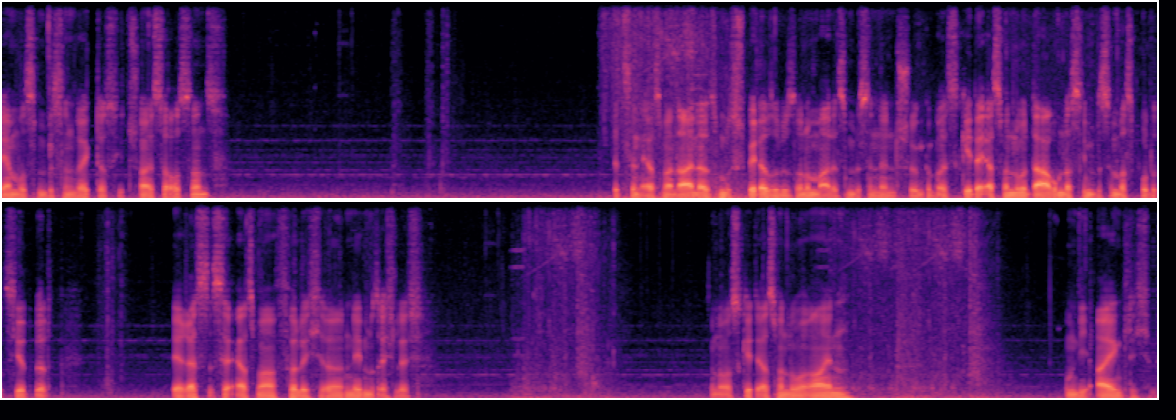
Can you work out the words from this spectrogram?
Der muss ein bisschen weg, das sieht scheiße aus sonst. Jetzt denn erstmal nein, das muss später sowieso nochmal alles ein bisschen schön gemacht. Es geht ja erstmal nur darum, dass hier ein bisschen was produziert wird. Der Rest ist ja erstmal völlig äh, nebensächlich. Genau, es geht erstmal nur rein um die eigentliche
